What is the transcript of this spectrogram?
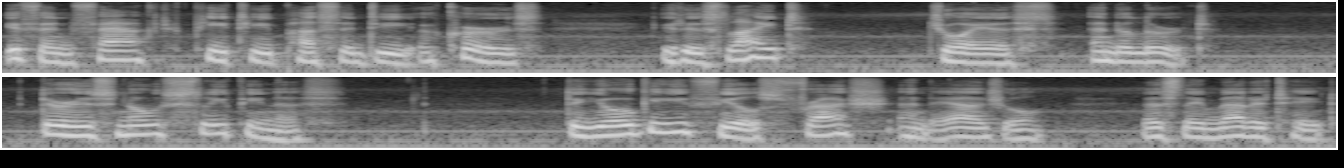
If in fact piti passaddhi occurs, it is light, joyous, and alert. There is no sleepiness. The yogi feels fresh and agile as they meditate,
